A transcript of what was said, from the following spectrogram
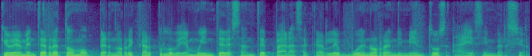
que obviamente retomo, Pernod Ricard pues lo veía muy interesante para sacarle buenos rendimientos a esa inversión.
